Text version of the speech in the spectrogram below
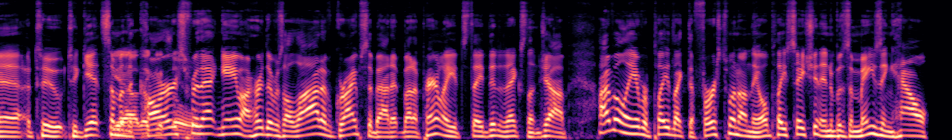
uh, to to get some Yeah, of the cars for that game. I heard there was a lot of gripes about it, but apparently it's they did an excellent job. I've only ever played like the first one on the old PlayStation, and it was amazing how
